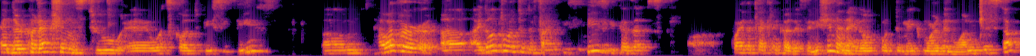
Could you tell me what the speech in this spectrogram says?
and their connections to uh, what's called PCPs. Um, however, uh, I don't want to define PCPs because that's uh, quite a technical definition and I don't want to make more than one in this talk.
